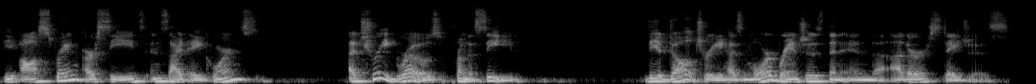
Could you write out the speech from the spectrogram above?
The offspring are seeds inside acorns. A tree grows from the seed. The adult tree has more branches than in the other stages.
